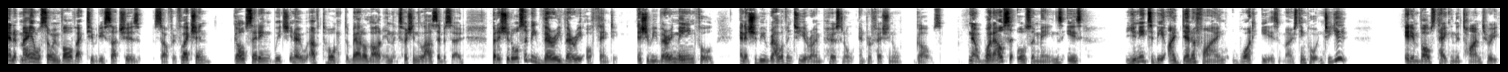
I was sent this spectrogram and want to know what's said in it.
and it may also involve activities such as self reflection, goal setting, which, you know, I've talked about a lot, in, especially in the last episode, but it should also be very, very authentic. It should be very meaningful and it should be relevant to your own personal and professional goals. Now, what else it also means is you need to be identifying what is most important to you it involves taking the time to, re-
